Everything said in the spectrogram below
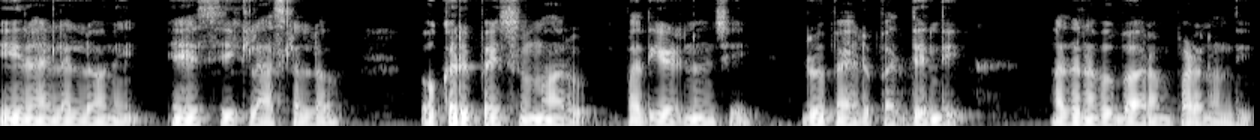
ఈ రైళ్ళలోని ఏసీ క్లాస్లలో ఒకరిపై సుమారు పదిహేడు నుంచి రూపాయలు పద్దెనిమిది అదనపు భారం పడనుంది.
